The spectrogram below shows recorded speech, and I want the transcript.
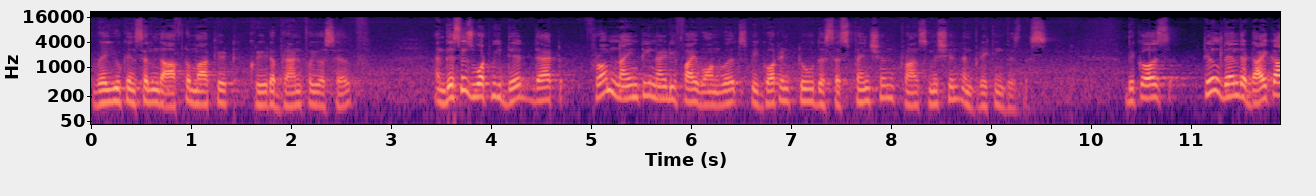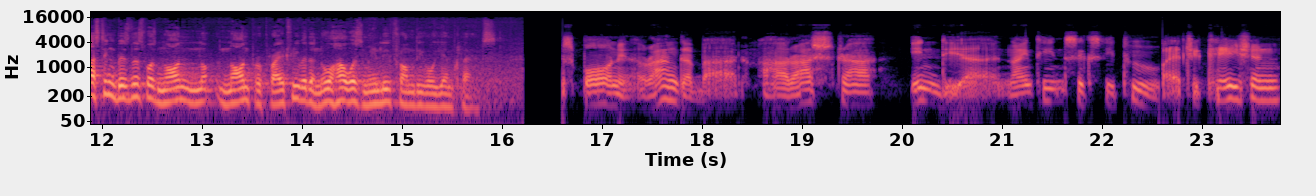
where you can sell in the aftermarket, create a brand for yourself. And this is what we did that from 1995 onwards, we got into the suspension, transmission, and braking business. Because till then, the die casting business was non, non proprietary, where the know how was mainly from the OEM clients. He was born in Aurangabad, Maharashtra, India 1962. By education,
